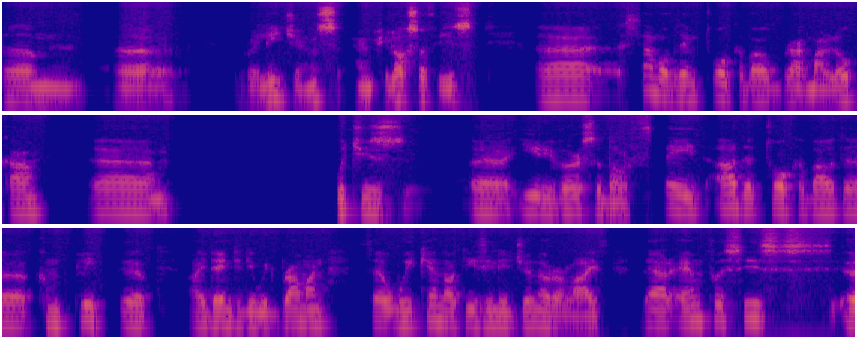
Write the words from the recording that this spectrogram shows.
um, uh, religions and philosophies. some of them talk about Brahma Loka, um, which is uh, irreversible state. Others talk about a complete uh, identity with Brahman. So we cannot easily generalize. There are emphases, uh,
